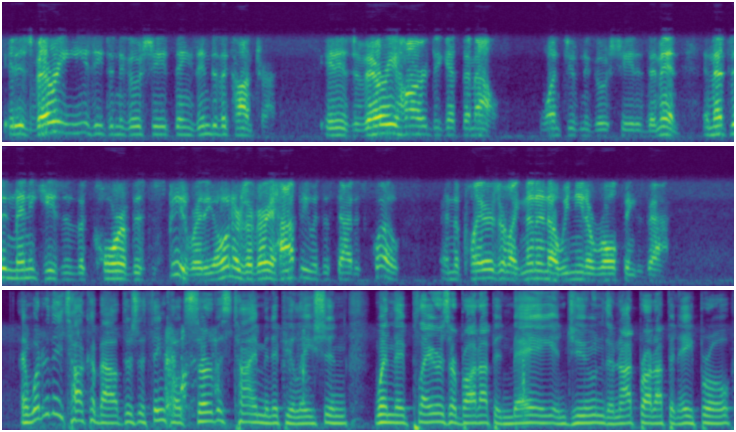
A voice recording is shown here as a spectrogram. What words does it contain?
it is very easy to negotiate things into the contract. It is very hard to get them out once you've negotiated them in. And that's in many cases the core of this dispute, where the owners are very happy with the status quo and the players are like, no, no, no, we need to roll things back. And what do they talk about? There's a thing called service time manipulation when the players are brought up in May and June, they're not brought up in April.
